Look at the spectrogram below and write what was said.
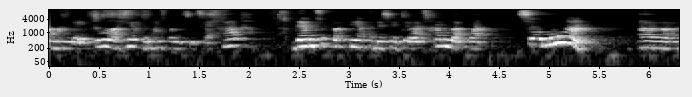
Amanda itu lahir dengan kondisi sehat dan seperti yang tadi saya jelaskan bahwa semua eh,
